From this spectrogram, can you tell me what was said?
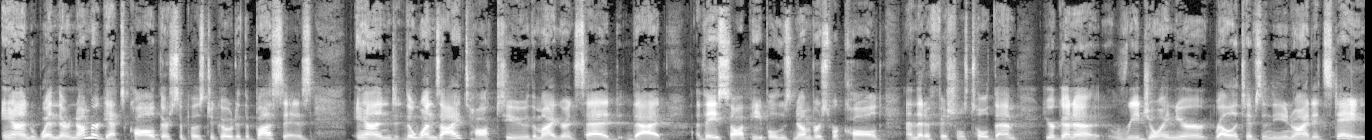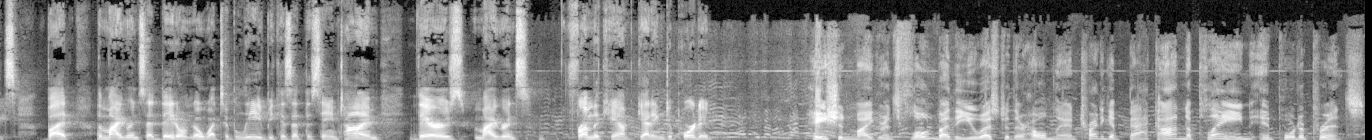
And when their number gets called, they're supposed to go to the buses. And the ones I talked to, the migrants said that they saw people whose numbers were called and that officials told them, you're going to rejoin your relatives in the United States. But the migrants said they don't know what to believe because at the same time, there's migrants from the camp getting deported. Haitian migrants flown by the U.S. to their homeland try to get back on the plane in Port au Prince.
